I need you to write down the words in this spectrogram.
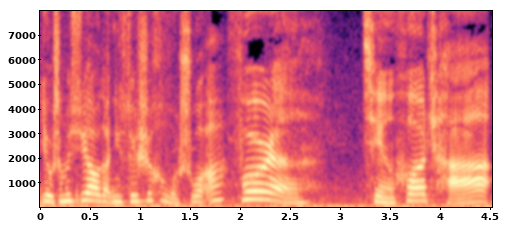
有什么需要的，你随时和我说啊。夫人，请喝茶。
